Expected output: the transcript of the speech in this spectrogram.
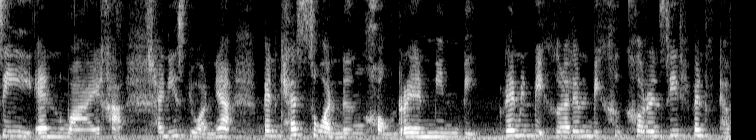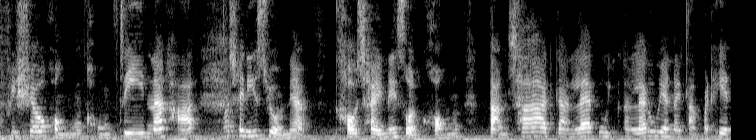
CNY ค่ะ Chinese yuan เนี่ย เป็นแค่ส่วนหนึ่งของเรนมินบิเรนมินบิคืออะไรเรนมินบิคือ currency ที่เป็น official ของของจีนนะคะเพราะ Chinese yuan เนี่ย เขาใช้ในส่วนของต่างชาติการแลกการแลกเวียนในต่างประเทศ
